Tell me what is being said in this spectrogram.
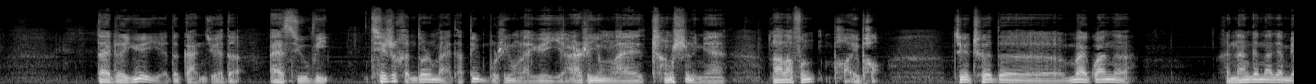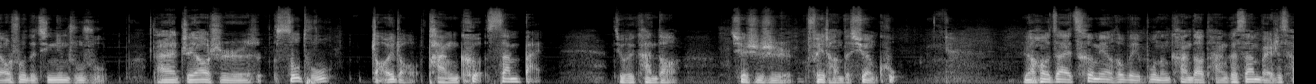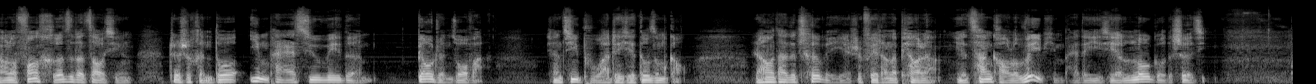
带着越野的感觉的 SUV。其实很多人买它并不是用来越野，而是用来城市里面拉拉风、跑一跑。这个车的外观呢，很难跟大家描述的清清楚楚。大家只要是搜图找一找“坦克三百”，就会看到，确实是非常的炫酷。然后在侧面和尾部能看到，坦克三百是采用了方盒子的造型，这是很多硬派 SUV 的标准做法，像吉普啊这些都这么搞。然后它的车尾也是非常的漂亮，也参考了魏品牌的一些 logo 的设计。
